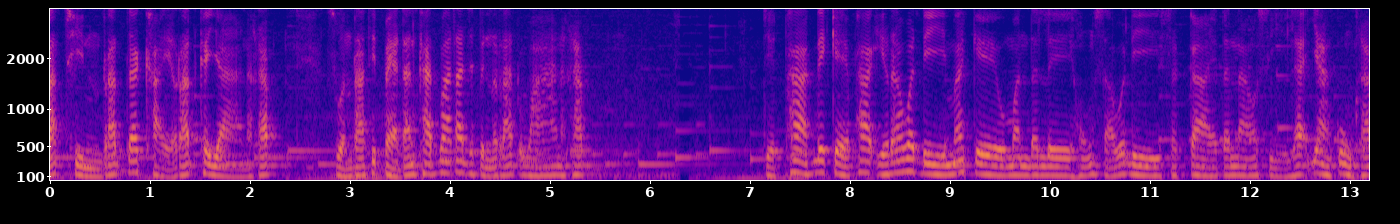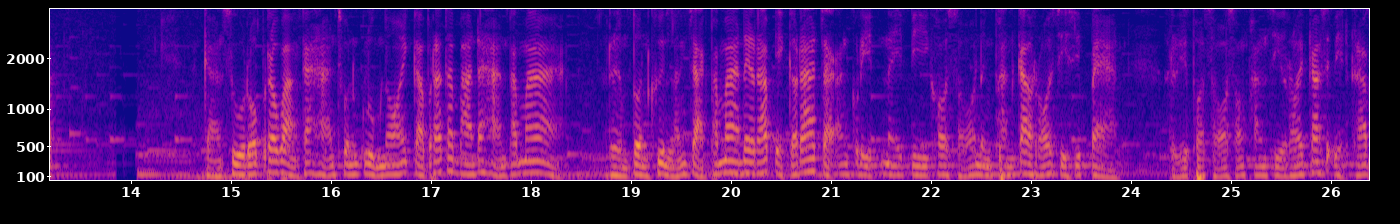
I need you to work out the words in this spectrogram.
รัฐชิน รัฐยะไข่ รัฐขยา นะครับ ส่วนรัฐที่ 8 นั้นคาดว่าน่าจะเป็นรัฐว้านะครับ7ภาคได้แก่ภาคอิราวดีมะเกล มันดาเล หงสาวดี สกาย ตะนาวสี และย่างกุ้งครับ การสู้รบระหว่างทหารชนกลุ่มน้อยกับรัฐบาลทหารพม่า เริ่มต้นขึ้นหลังจากพม่าได้รับเอกราชจากอังกฤษในปีคศ 1948 หรือพศ 2491 ครับ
